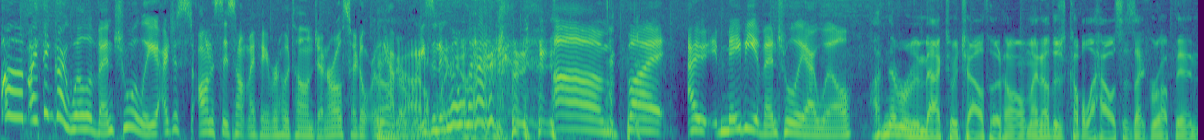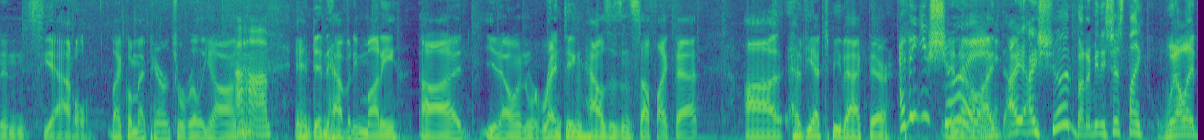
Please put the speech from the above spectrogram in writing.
I think I will eventually. I just honestly, it's not my favorite hotel in general, so I don't really Oh, have yeah, a reason to go back. um, but I maybe eventually I will. I've never been back to a childhood home. I know there's a couple of houses I grew up in in Seattle, like when my parents were really young and- Uh-huh. and, didn't have any money, uh, you know, and were renting houses and stuff like that. Uh, have yet to be back there. I think you should. You know, I, I, I should, but I mean, it's just like, will it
